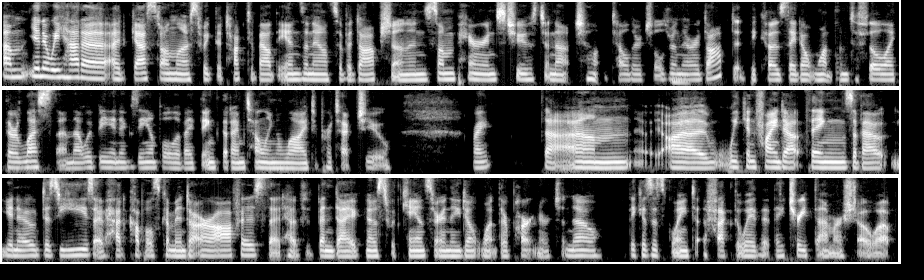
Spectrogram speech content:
Um, you know, we had a, a, guest on last week that talked about the ins and outs of adoption, and some parents choose to not ch- tell their children they're adopted because they don't want them to feel like they're less than. That would be an example of, I think, that I'm telling a lie to protect you, right? Um, uh, we can find out things about, you know, disease. I've had couples come into our office that have been diagnosed with cancer and they don't want their partner to know because it's going to affect the way that they treat them or show up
